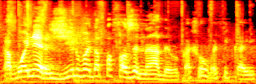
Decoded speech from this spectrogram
Acabou a energia, não vai dar pra fazer nada. O cachorro vai ficar aí.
